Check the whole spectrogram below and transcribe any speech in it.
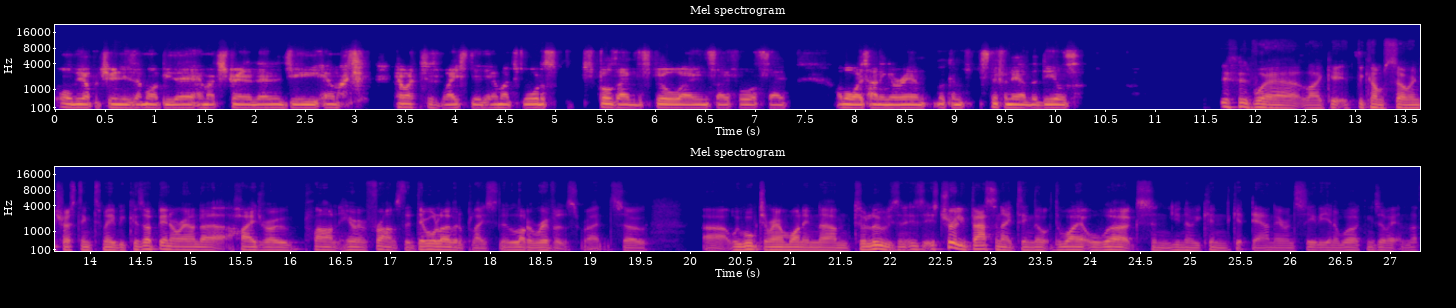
all the opportunities that might be there, how much stranded energy, how much how much is wasted, how much water spills over the spillway, and so forth. So I'm always hunting around, looking, sniffing out the deals. This is where like it becomes so interesting to me because I've been around a hydro plant here in France that they're all over the place. There's a lot of rivers, right? So uh, we walked around one in um, Toulouse, and it's, it's truly fascinating the, the way it all works. And you know, you can get down there and see the inner workings of it. And the,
